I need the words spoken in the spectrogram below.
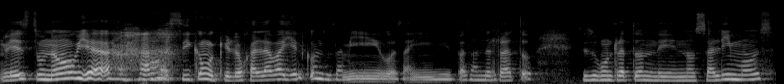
es tu novia, así como que lo jalaba y él con sus amigos ahí pasando el rato. Entonces hubo un rato donde nos salimos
